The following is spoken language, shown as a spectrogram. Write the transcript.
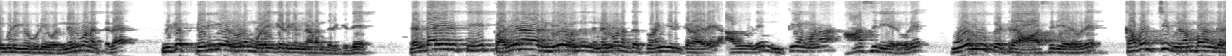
இப்படிங்கக்கூடிய ஒரு நிறுவனத்துல மிகப்பெரிய அளவுல முறைகேடுகள் நடந்திருக்குது. ரெண்டாயிரத்தி பதினாறுலயே வந்து இந்த நிறுவனத்தை தொடங்கி இருக்கிறாரு அவருடைய முக்கியமான ஆசிரியர் ஒரு ஓய்வு பெற்ற ஆசிரியர் ஒரு கவர்ச்சி விளம்பரங்கிற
